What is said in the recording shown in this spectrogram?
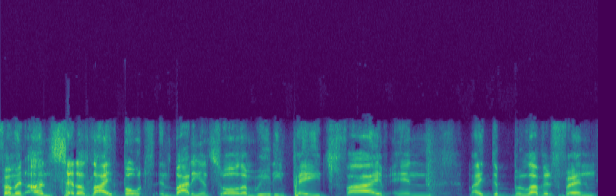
from an unsettled life, both in body and soul. I'm reading page five in my beloved friend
